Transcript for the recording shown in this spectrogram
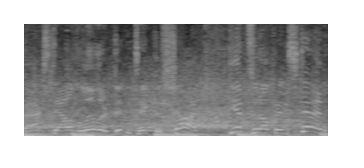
Backs down Lillard. Didn't take the shot. Gives it up instead.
